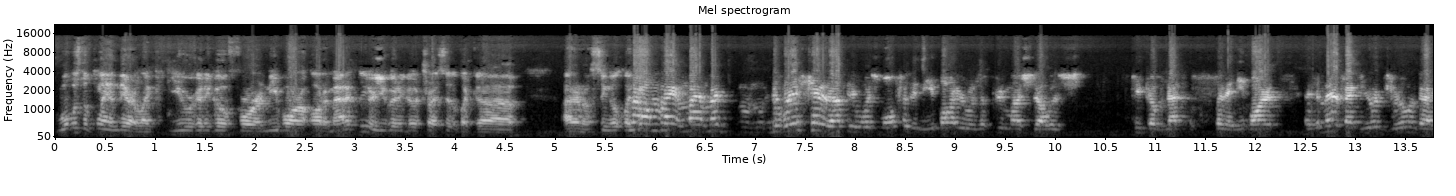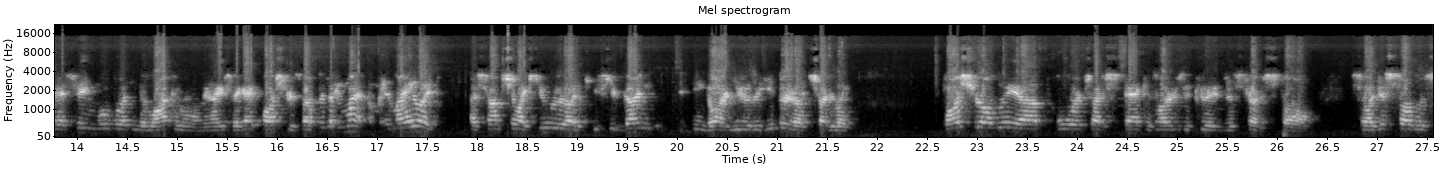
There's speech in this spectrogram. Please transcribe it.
What was the plan there? Like you were going to go for a knee bar automatically, or you were going to go try to set up like a, I don't know, single. Like no, my, my, my the way I set it up, it was more for the knee bar. It was a pretty much that was pick up that for the knee bar. As a matter of fact, you were drilling that same move like in the locker room, and I to like I postures up. It's like my, my like assumption, like you like if you've done in guard, you either like try to like posture all the way up or try to stack as hard as you could and just try to stall. So I just saw those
